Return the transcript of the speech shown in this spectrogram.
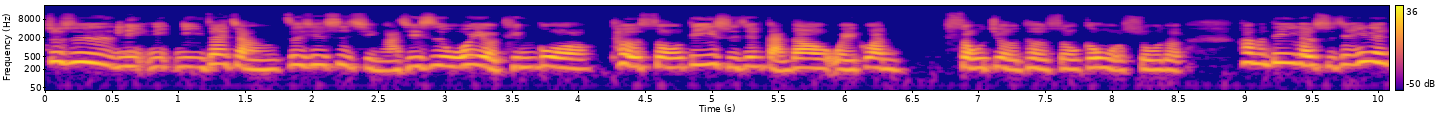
就是你你你在讲这些事情啊，其实我也有听过特搜第一时间赶到围观搜救的特搜跟我说的，他们第一个时间，因为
